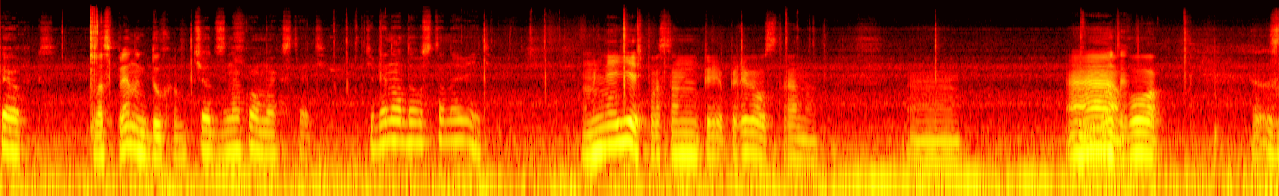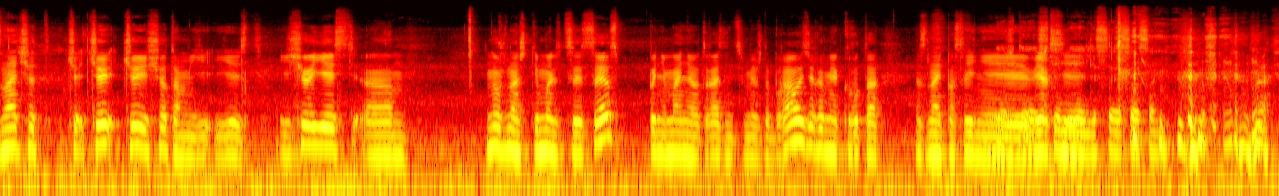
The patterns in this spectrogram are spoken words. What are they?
Perks. Воспрянуть духом. Что-то знакомое, кстати. Тебе надо установить. У меня есть, просто он пере- перевел странно. А, А, Вот это. во. Значит, что еще там есть? Еще есть эм, нужно HTML, CSS, понимание вот разницы между браузерами, круто знать последние Между версии. HTML и CSS.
